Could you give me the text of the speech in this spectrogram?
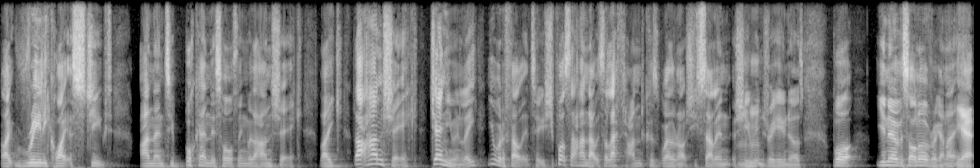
like really quite astute. And then to bookend this whole thing with a handshake, like that handshake, genuinely, you would have felt it too. She puts that hand out. It's a left hand because whether or not she's selling a shoe mm-hmm. injury, who knows? But you're nervous all over again, aren't you? Yeah.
